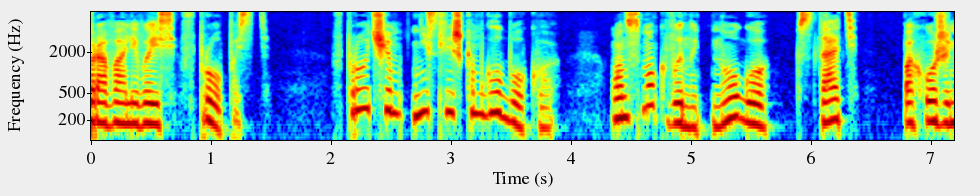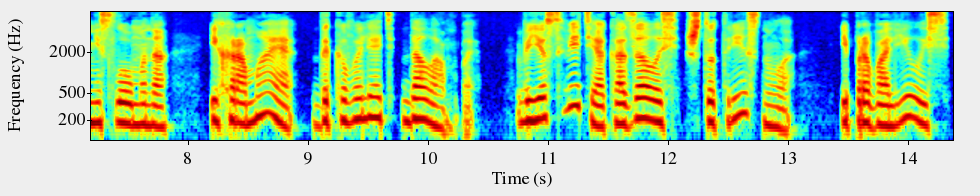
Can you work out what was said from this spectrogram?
проваливаясь в пропасть. Впрочем, не слишком глубокую. Он смог вынуть ногу, встать, похоже, не сломано, и, хромая, доковылять до лампы. В ее свете оказалось, что треснула и провалилась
